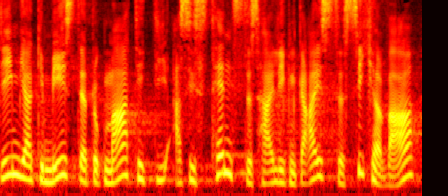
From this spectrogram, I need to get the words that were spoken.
dem ja gemäß der Dogmatik die Assistenz des Heiligen Geistes sicher war,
